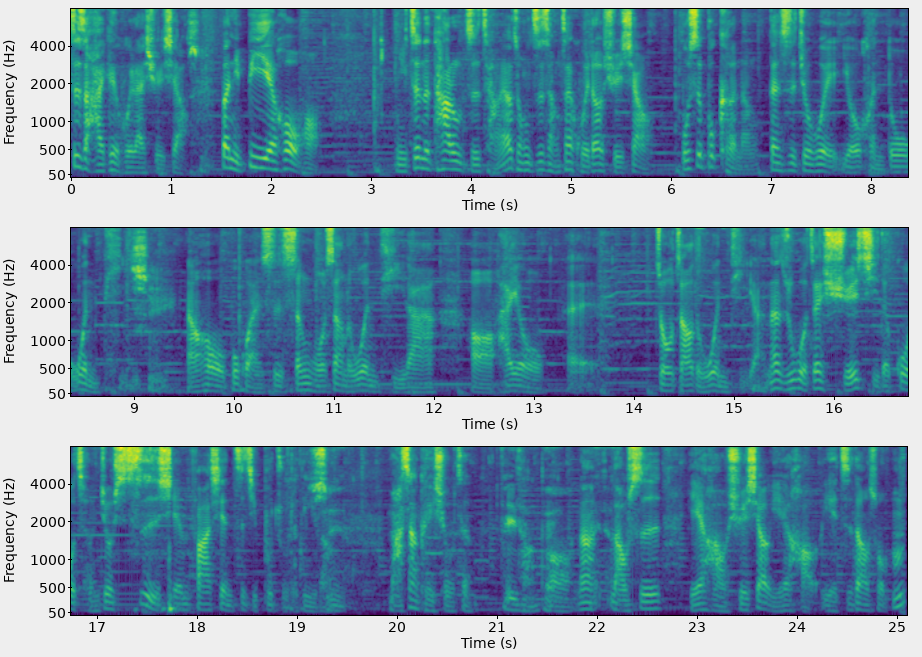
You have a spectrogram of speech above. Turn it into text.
至少还可以回来学校。不然你毕业后哈，你真的踏入职场，要从职场再回到学校，不是不可能，但是就会有很多问题。是，然后不管是生活上的问题啦，哦，还有呃。周遭的问题啊，那如果在学习的过程就事先发现自己不足的地方，是马上可以修正，非常对哦。那老师也好，学校也好，也知道说，嗯，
